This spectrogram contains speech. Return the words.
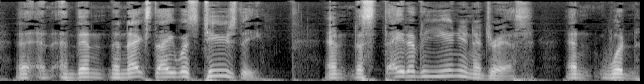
and and then the next day was Tuesday, and the State of the Union address. And would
